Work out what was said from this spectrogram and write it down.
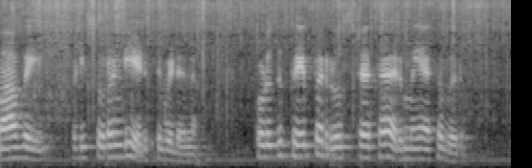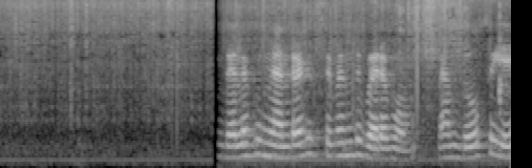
மாவை இப்படி சுரண்டி எடுத்து விடலாம். பொழுது பேப்பர் ரோஸ்டாக அருமையாக வரும். இந்த அளவு நன்றாக சிவந்து வரவும் நாம் தோசையை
